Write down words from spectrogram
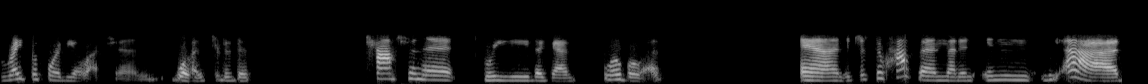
right before the election was sort of this passionate breed against globalists. And it just so happened that in, in the ad,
